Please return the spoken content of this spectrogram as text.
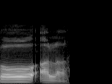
cour allah.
